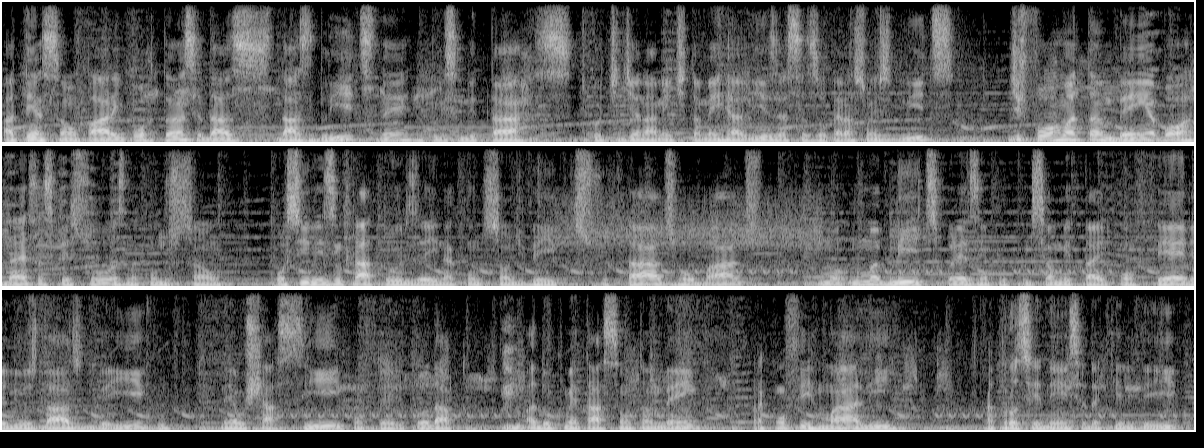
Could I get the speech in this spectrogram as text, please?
atenção para a importância das, das blitz, né? A Polícia Militar cotidianamente também realiza essas operações blitz, de forma a também abordar essas pessoas na condução possíveis infratores aí na condução de veículos furtados, roubados. Uma, numa blitz, por exemplo, o policial militar ele confere ali os dados do veículo, né, o chassi, confere toda a, a documentação também para confirmar ali a procedência daquele veículo.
